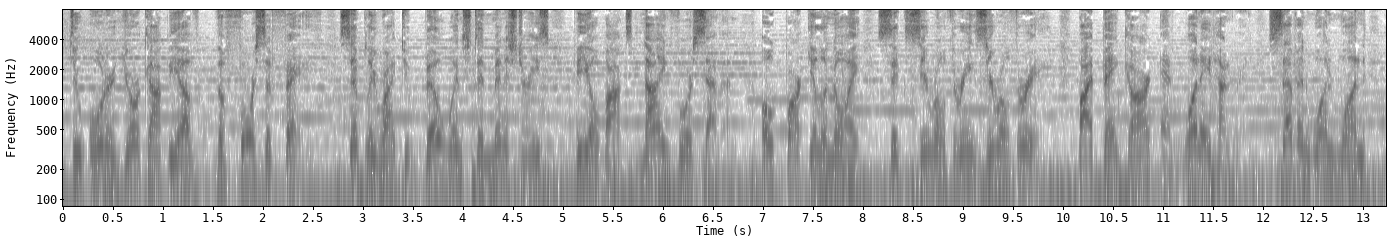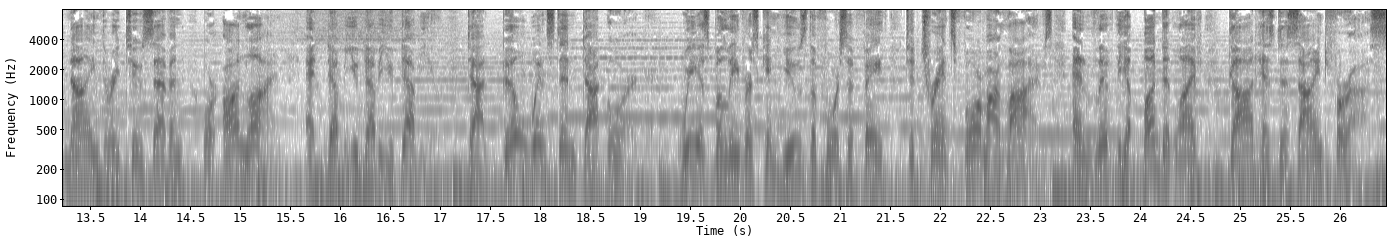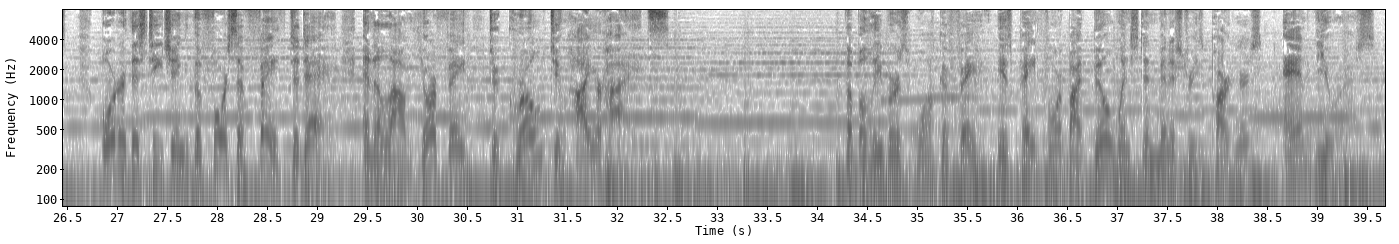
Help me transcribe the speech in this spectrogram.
To order your copy of The Force of Faith, simply write to Bill Winston Ministries, P.O. Box 947, Oak Park, Illinois 60303, by bank card at 1 800 711 9327 or online at www.billwinston.org. We as believers can use the force of faith to transform our lives and live the abundant life God has designed for us. Order this teaching, The Force of Faith, today and allow your faith to grow to higher heights. The Believer's Walk of Faith is paid for by Bill Winston Ministries partners and viewers.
